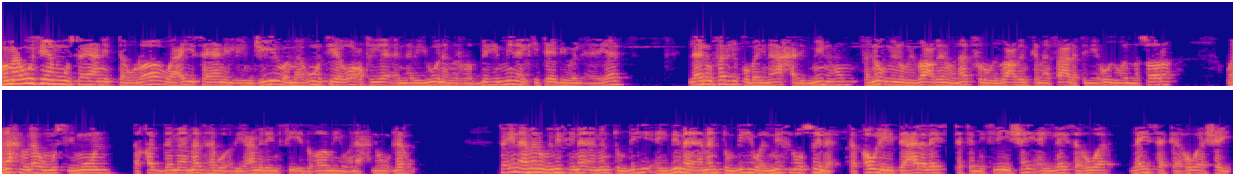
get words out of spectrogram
وما أوتي موسى يعني التوراة وعيسى يعني الإنجيل وما أوتي أعطي النبيون من ربهم من الكتاب والآيات لا نفرق بين أحد منهم فنؤمن ببعض ونكفر ببعض كما فعلت اليهود والنصارى ونحن له مسلمون تقدم مذهب أبي عمرو في إدغام ونحن له. فإن آمنوا بمثل ما أمنتم به أي بما أمنتم به والمثل صلة كقوله تعالى ليس كمثله شيء أي ليس, هو ليس كهو شيء.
